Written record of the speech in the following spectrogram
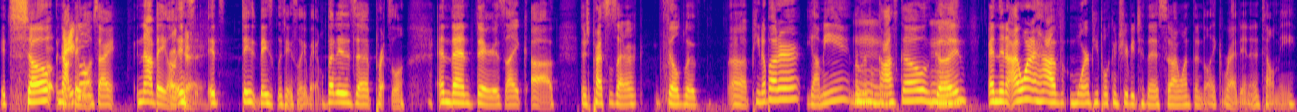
It's so not bagel. bagel? I'm sorry, not bagel. It's Okay. it's ta- basically tastes like a bagel, but it is a pretzel. And then there's like uh there's pretzels that are filled with uh, peanut butter, yummy. Those are from Costco, good. And then I want to have more people contribute to this, so I want them to like write in and tell me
